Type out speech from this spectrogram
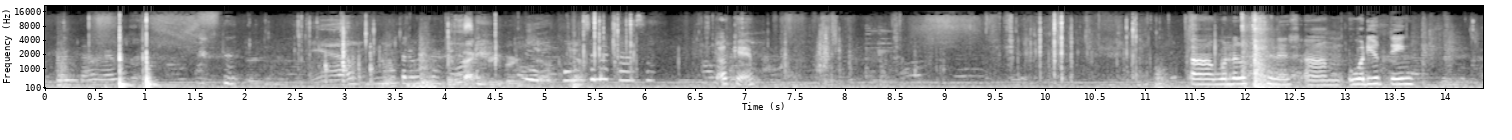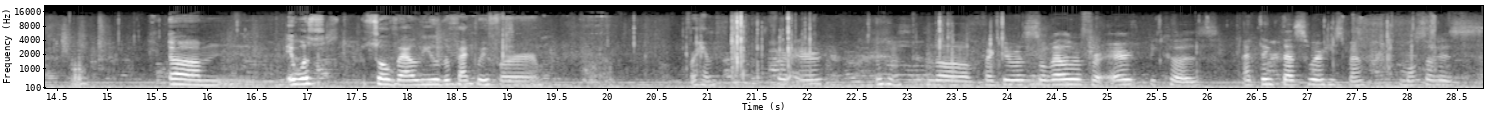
that burned down, right? Yeah. I thought it was her The house. factory burns down. Yeah. Okay. Uh, one other question is, um, what do you think? Um, it was so value the factory for for him. For Eric, the factory was so valuable for Eric because I think that's where he spent most of his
